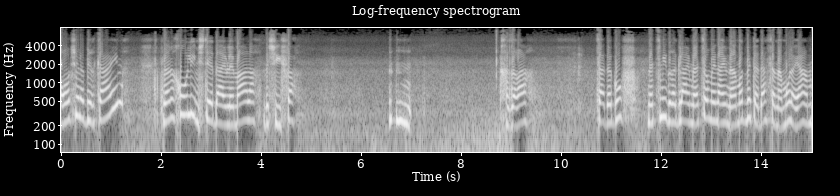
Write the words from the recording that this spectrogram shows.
ראש של הברכיים, ואנחנו עולים שתי ידיים למעלה בשאיפה. חזרה צד הגוף, נצמיד רגליים, נעצום עיניים, נעמוד בתדסנה מול הים.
